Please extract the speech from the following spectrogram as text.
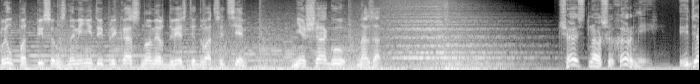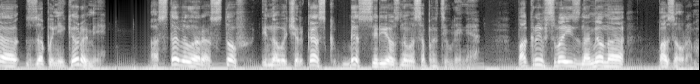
был подписан знаменитый приказ номер 227 «Ни шагу назад». Часть наших армий, идя за паникерами, оставила Ростов и Новочеркасск без серьезного сопротивления, покрыв свои знамена позором.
